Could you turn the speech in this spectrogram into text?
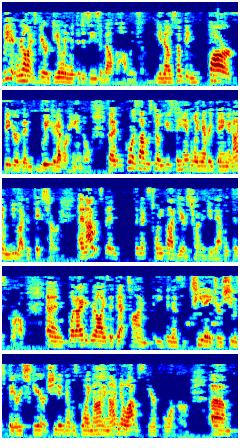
we didn't realize we were dealing with the disease of alcoholism. You know, something far bigger than we could ever handle. But of course I was so used to handling everything and I knew I could fix her. And I would spend the next 25 years trying to do that with this girl. And what I didn't realize at that time, even as a teenager, she was very scared. She didn't know what was going on, and I know I was scared for her. Um,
